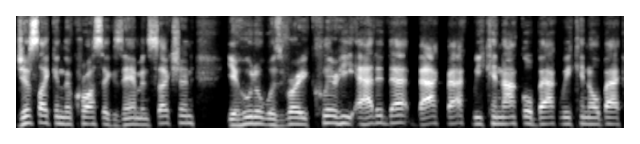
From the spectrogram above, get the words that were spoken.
Just like in the cross examine section, Yehuda was very clear. He added that back, back. We cannot go back. We can go back.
